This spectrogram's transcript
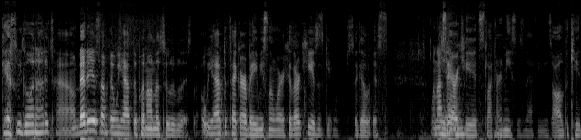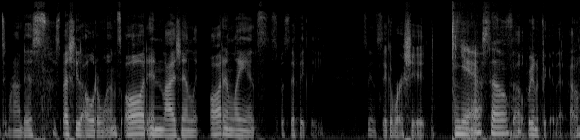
guess we going out of town. That is something we have to put on the to do list. We have to take our baby somewhere because our kids is getting sick of us. When I say our kids, like our nieces, nephews, all the kids around us, especially the older ones, Aud and Elijah and Aud and Lance specifically, is getting sick of our shit. Yeah. So So we're gonna figure that out.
